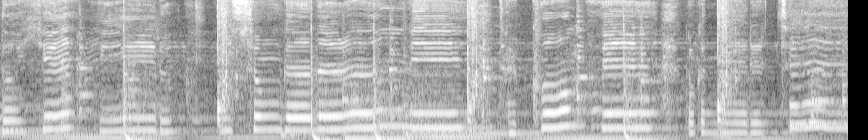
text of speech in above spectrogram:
너의 이름 이 순간을 의미 달콤해. 녹아내릴 때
